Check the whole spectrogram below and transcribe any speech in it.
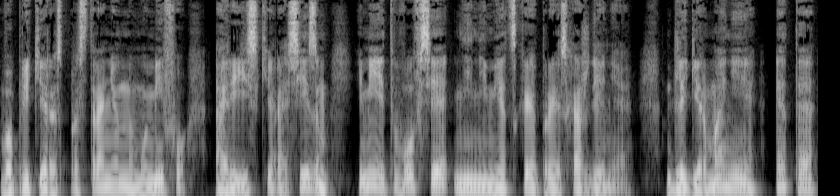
Вопреки распространенному мифу, арийский расизм имеет вовсе не немецкое происхождение. Для Германии это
